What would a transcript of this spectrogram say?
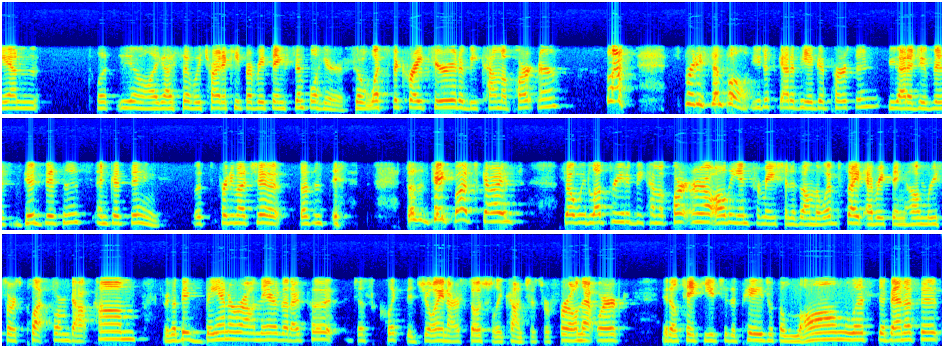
And let you know, like I said, we try to keep everything simple here. So, what's the criteria to become a partner? pretty simple. You just got to be a good person. You got to do bus- good business and good things. That's pretty much it. Doesn't it doesn't take much, guys. So we'd love for you to become a partner. All the information is on the website, everythinghomeresourceplatform.com. There's a big banner on there that I put. Just click to join our socially conscious referral network. It'll take you to the page with a long list of benefits,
